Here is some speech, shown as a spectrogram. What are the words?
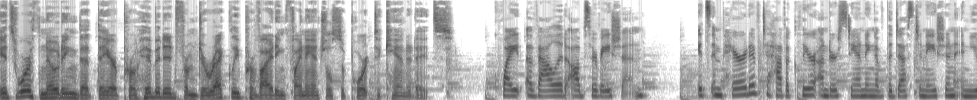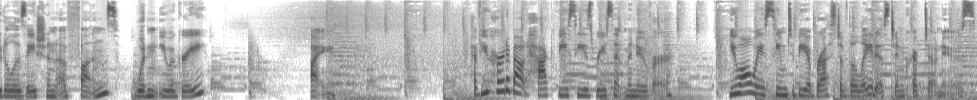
It's worth noting that they are prohibited from directly providing financial support to candidates. Quite a valid observation. It's imperative to have a clear understanding of the destination and utilization of funds, wouldn't you agree? I. Have you heard about HackVC's recent maneuver? You always seem to be abreast of the latest in crypto news.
